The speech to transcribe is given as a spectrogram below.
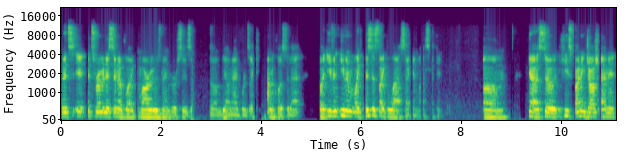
and it's it, it's reminiscent of like Kamaru Usman versus um, Leon Edwards, like kind of close to that. But even even like this is like last second, last second. Um, yeah. So he's fighting Josh Emmett.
